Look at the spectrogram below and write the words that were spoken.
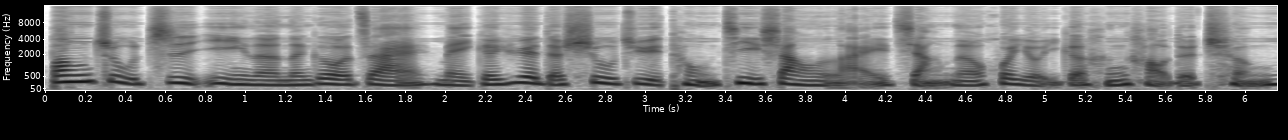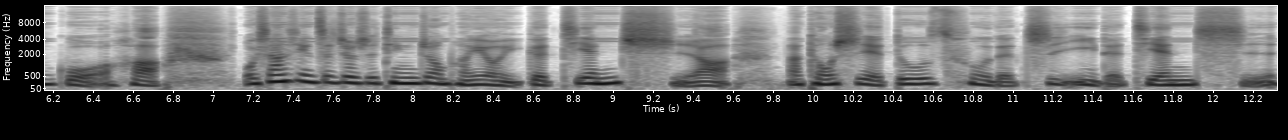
帮助志意呢，能够在每个月的数据统计上来讲呢，会有一个很好的成果哈。我相信这就是听众朋友一个坚持。啊，那同时也督促的致意的坚持。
